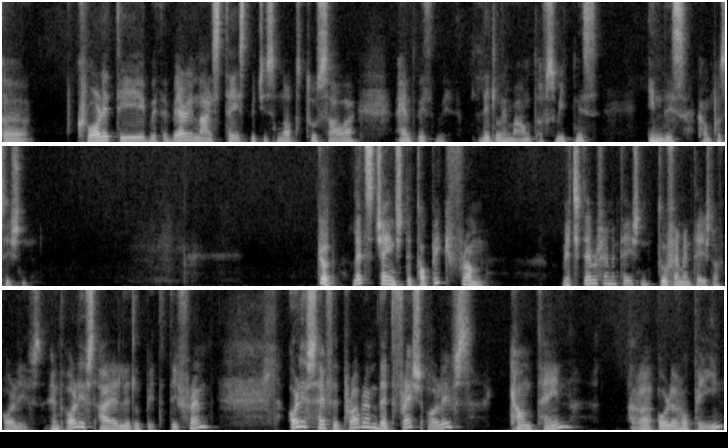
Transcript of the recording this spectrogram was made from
uh, quality with a very nice taste which is not too sour and with little amount of sweetness in this composition. Good. Let's change the topic from vegetable fermentation to fermentation of olives. And olives are a little bit different. Olives have the problem that fresh olives contain uh, oleuropein.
